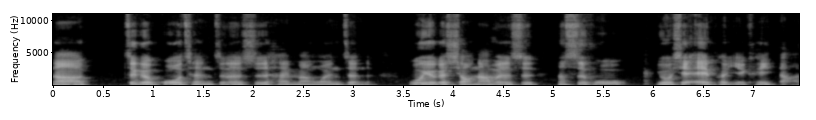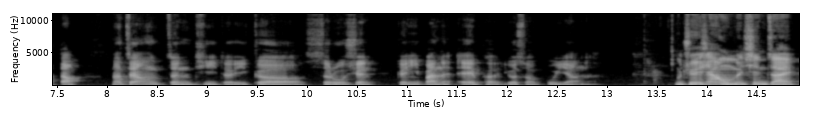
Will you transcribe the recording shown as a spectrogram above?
那这个过程真的是还蛮完整的。不过有个小纳闷的是，那似乎有些 app 也可以达到。那这样整体的一个 solution 跟一般的 app 有什么不一样呢？我觉得像我们现在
